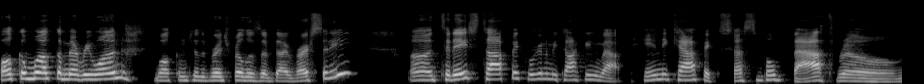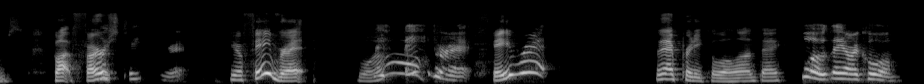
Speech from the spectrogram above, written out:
Welcome, welcome, everyone. Welcome to the Bridge Builders of Diversity. Uh, today's topic, we're going to be talking about handicap accessible bathrooms. But first, favorite. your favorite. Wow, My favorite. favorite? They're pretty cool, aren't they? Well, they are cool.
